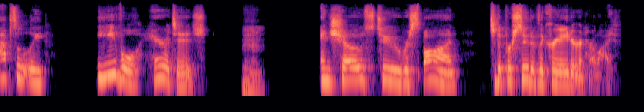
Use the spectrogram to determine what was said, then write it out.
absolutely evil heritage hmm and chose to respond to the pursuit of the creator in her life.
